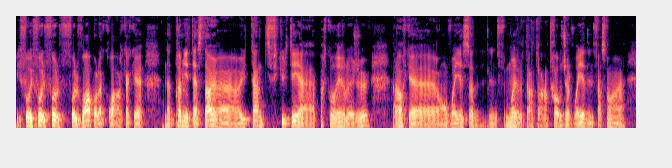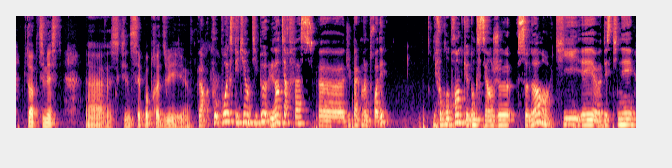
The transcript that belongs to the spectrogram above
il faut, il faut, il faut, le voir pour le croire. Quand que notre premier testeur a eu tant de difficultés à parcourir le jeu, alors qu'on euh, voyait ça, moi, entre, autres, je le voyais d'une façon euh, plutôt optimiste. Euh, ce qui ne s'est pas produit. Alors, pour, expliquer un petit peu l'interface du Pac-Man 3D, il faut comprendre que donc c'est un jeu sonore qui est destiné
